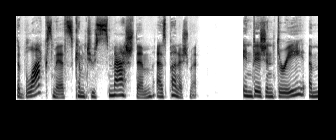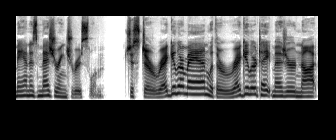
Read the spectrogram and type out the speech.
The blacksmiths come to smash them as punishment. In Vision 3, a man is measuring Jerusalem. Just a regular man with a regular tape measure, not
